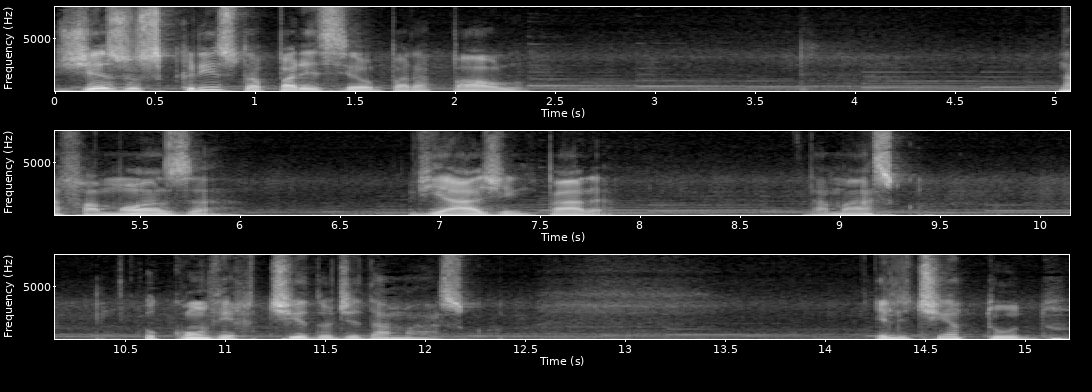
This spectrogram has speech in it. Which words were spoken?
Jesus Cristo apareceu para Paulo, na famosa viagem para Damasco, o convertido de Damasco. Ele tinha tudo.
